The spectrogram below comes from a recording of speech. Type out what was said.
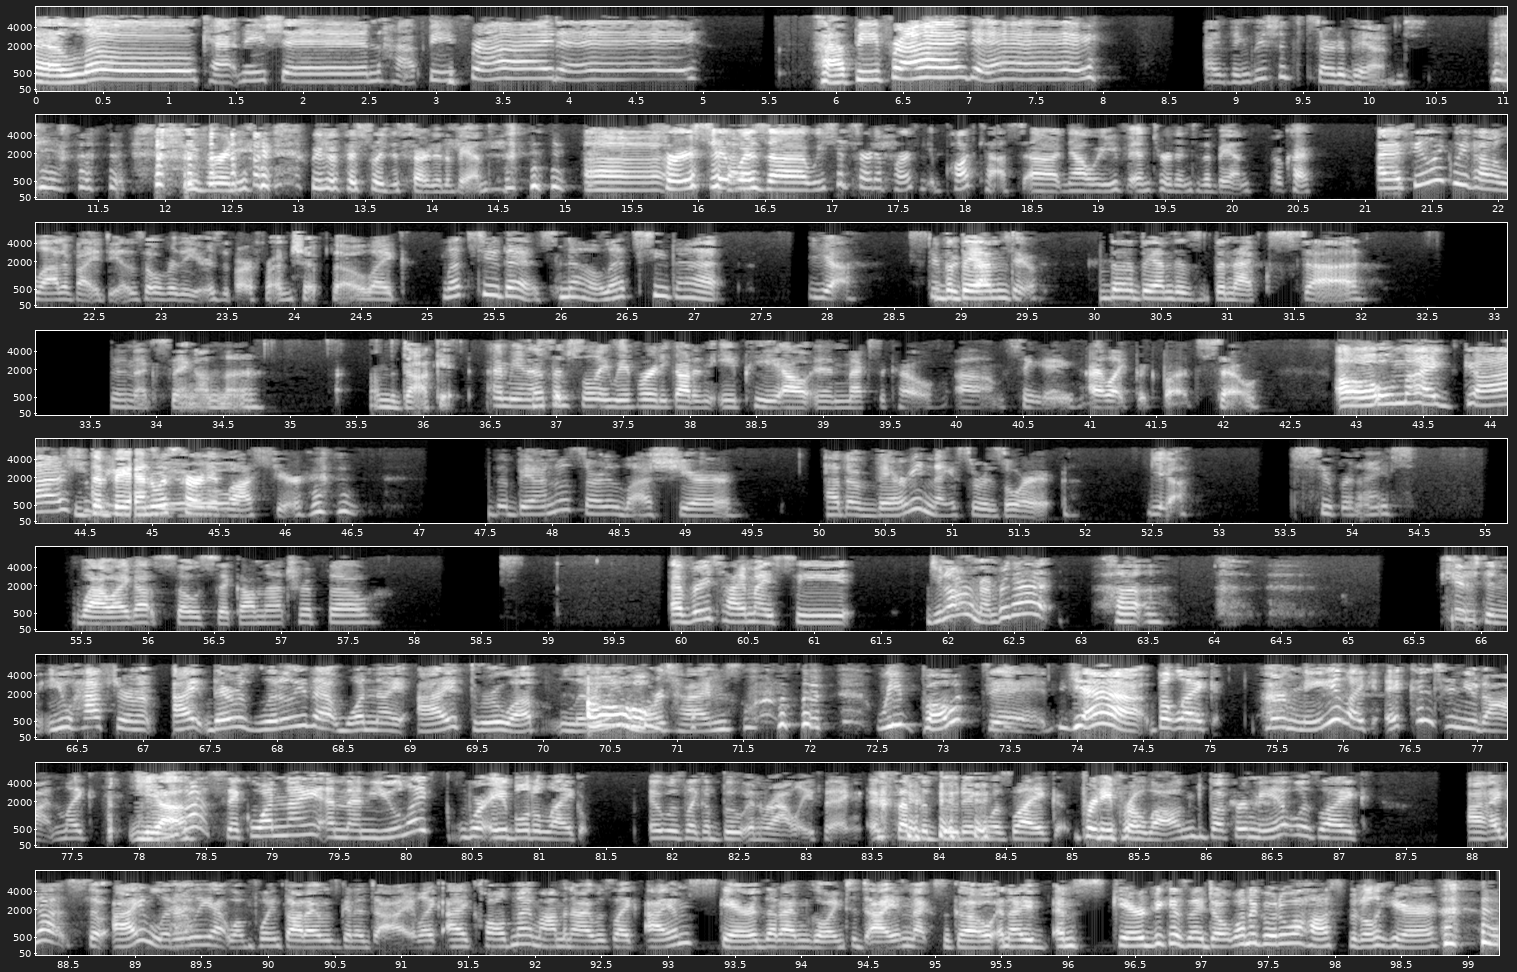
Hello, Cat Nation. Happy Friday. Happy Friday. I think we should start a band. we've already, we've officially just started a band. Uh, First it was, uh, we should start a par- podcast. Uh, now we've entered into the band. Okay. I feel like we've had a lot of ideas over the years of our friendship though. Like, let's do this. No, let's do that. Yeah. The band- too. The band is the next, uh, the next thing on the, on the docket. I mean, That's a- essentially we've already got an EP out in Mexico, um, singing I Like Big Butts, so. Oh my gosh. The band was started last year. The band was started last year at a very nice resort. yeah. Super nice. Wow, I got so sick on that trip though. Every time I see, do you not remember that? Huh. Kirsten, you have to remember, I, there was literally that one night I threw up literally Oh. more times. we both did. Yeah, but like, for me, like, it continued on. Like, yeah. you got sick one night and then you like were able to like, it was like a boot and rally thing, except the booting was like pretty prolonged. But for me, it was like, I got so, I literally at one point thought I was gonna die. Like, I called my mom and I was like, I am scared that I'm going to die in Mexico and I am scared because I don't want to go to a hospital here.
